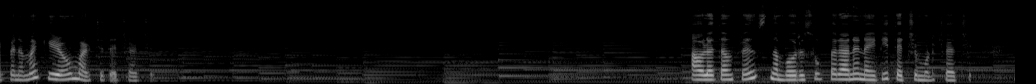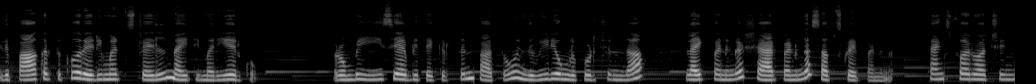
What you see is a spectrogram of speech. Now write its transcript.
இப்போ நம்ம கீழவும் மடித்து தைச்சாச்சு. அவ்வளோதான் ஃப்ரெண்ட்ஸ் நம்ம ஒரு சூப்பரான நைட்டி தைச்சி முடிச்சாச்சு. இது பார்க்குறதுக்கும் ரெடிமேட் ஸ்டைல் நைட்டி மாதிரியே இருக்கும். ரொம்ப ஈஸியாக எப்படி தைக்கிறதுன்னு பார்த்தோம். இந்த வீடியோ உங்களுக்கு பிடிச்சிருந்தா லைக் பண்ணுங்கள் ஷேர் பண்ணுங்கள் சப்ஸ்கிரைப் பண்ணுங்கள் தேங்க்ஸ் ஃபார் வாட்சிங்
